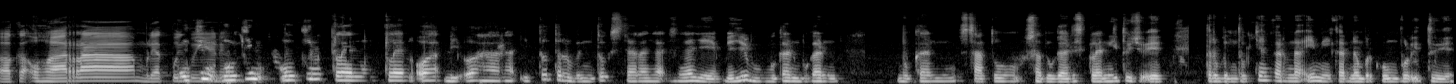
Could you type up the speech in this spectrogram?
eh, ke Ohara melihat mungkin puing-puingnya. mungkin mungkin klan klan oh, di Ohara itu terbentuk secara nggak sengaja ya jadi bu- bukan bukan bukan satu satu garis klan gitu cuy terbentuknya karena ini karena berkumpul itu ya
